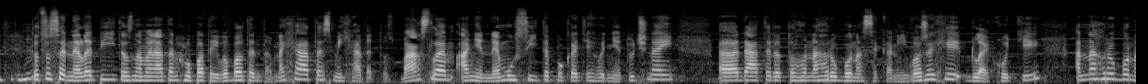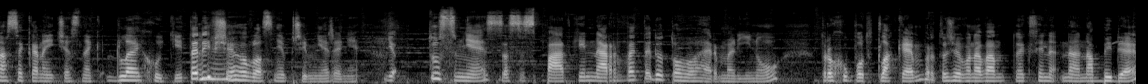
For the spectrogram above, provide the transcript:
Mm-hmm. To, co se nelepí, to znamená ten chlupatý obal, ten tam necháte, smícháte to s máslem, ani nemusíte, pokud je hodně tučnej. E, Dáte do toho nahrubo nasekaný ořechy dle chuti a nahrubo nasekaný česnek dle chuti, tedy mm-hmm. všeho vlastně přiměřeně. Jo. Tu směs zase zpátky narvete do toho hermelínu, trochu pod tlakem, protože ona vám to jaksi na, na, nabide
